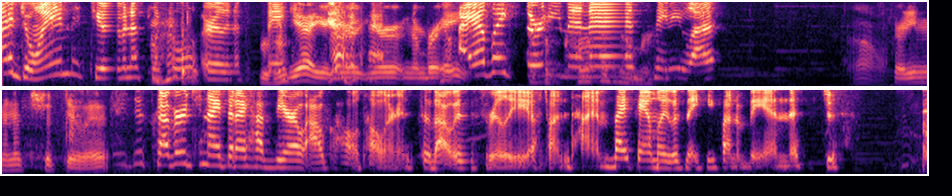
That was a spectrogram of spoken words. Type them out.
I join? Do you have enough people or enough space? Yeah, you're, Yeah. you're, you're number eight. I have like 30 minutes, number. maybe less. Oh. 30 minutes should do it. I discovered tonight that I have zero alcohol tolerance, so that was really a fun time. My family was making fun of me, and it's just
